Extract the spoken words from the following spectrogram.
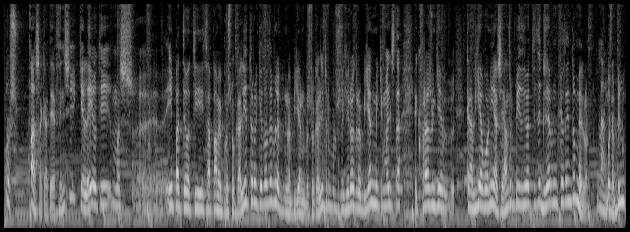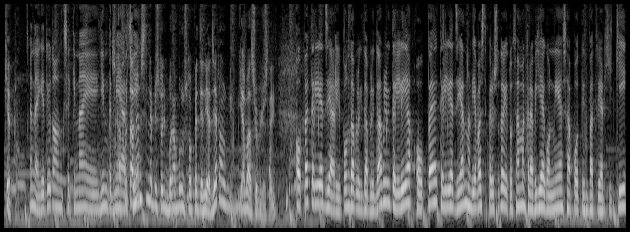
προς πάσα κατεύθυνση και λέει ότι μας ε, είπατε ότι θα πάμε προς το καλύτερο και εδώ δεν βλέπουμε να πηγαίνουμε προς το καλύτερο, προς το χειρότερο πηγαίνουμε και μάλιστα εκφράζουν και κραυγή αγωνίας οι άνθρωποι διότι δεν ξέρουν ποιο θα είναι το μέλλον. Μάλιστα. Μπορεί να μπει λουκέτο. Ε, ναι, γιατί όταν ξεκινάει, γίνεται μία αρχή. Αυτά τα λένε στην επιστολή. Μπορεί να μπουν στο op.gr να διαβάσει όποιος θέλει. op.gr λοιπόν, www.op.gr να διαβάσετε περισσότερα για το θέμα κραυγή αγωνίας από την Πατριαρχική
